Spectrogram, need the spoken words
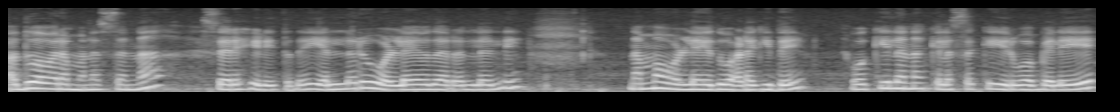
ಅದು ಅವರ ಮನಸ್ಸನ್ನು ಸೆರೆ ಹಿಡಿಯುತ್ತದೆ. ಎಲ್ಲರೂ ಒಳ್ಳೆಯದರಲ್ಲಿ, ನಮ್ಮ ಒಳ್ಳೆಯದು ಅಡಗಿದೆ. ವಕೀಲನ ಕೆಲಸಕ್ಕೆ ಇರುವ ಬೆಲೆಯೇ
